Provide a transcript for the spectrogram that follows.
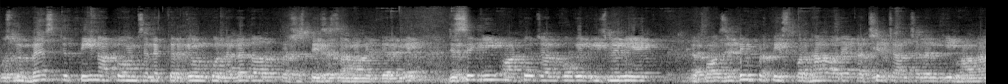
उसमें बेस्ट तीन ऑटो हम सेलेक्ट करके उनको नगद और प्रशस्ति से सम्मानित करेंगे जिससे कि ऑटो चालकों के बीच में भी एक पॉजिटिव प्रतिस्पर्धा और एक अच्छे चाल चलन की भावना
